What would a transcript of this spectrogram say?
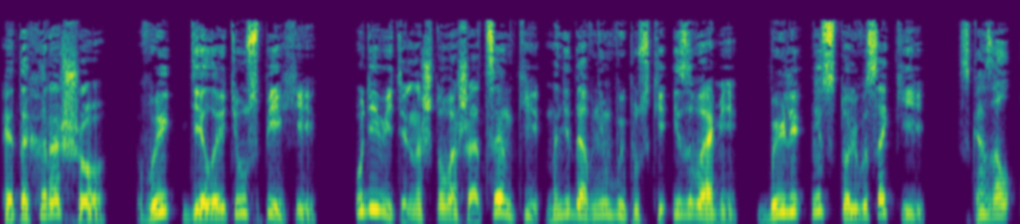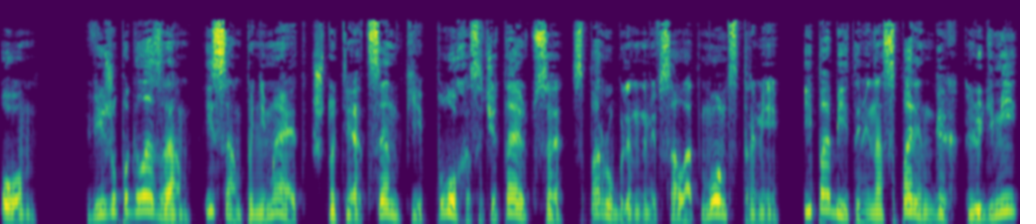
Это хорошо. Вы делаете успехи. Удивительно, что ваши оценки на недавнем выпуске из вами были не столь высоки, сказал он. Вижу по глазам и сам понимает, что те оценки плохо сочетаются с порубленными в салат монстрами и побитыми на спаррингах людьми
